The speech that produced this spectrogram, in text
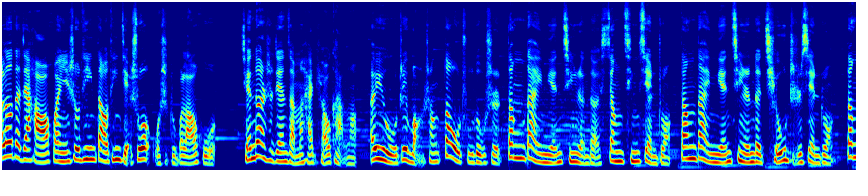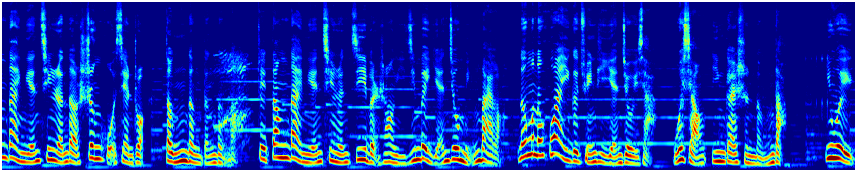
Hello，大家好，欢迎收听道听解说，我是主播老虎。前段时间咱们还调侃了，哎呦，这网上到处都是当代年轻人的相亲现状，当代年轻人的求职现状，当代年轻人的生活现状等等等等的。这当代年轻人基本上已经被研究明白了，能不能换一个群体研究一下？我想应该是能的，因为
